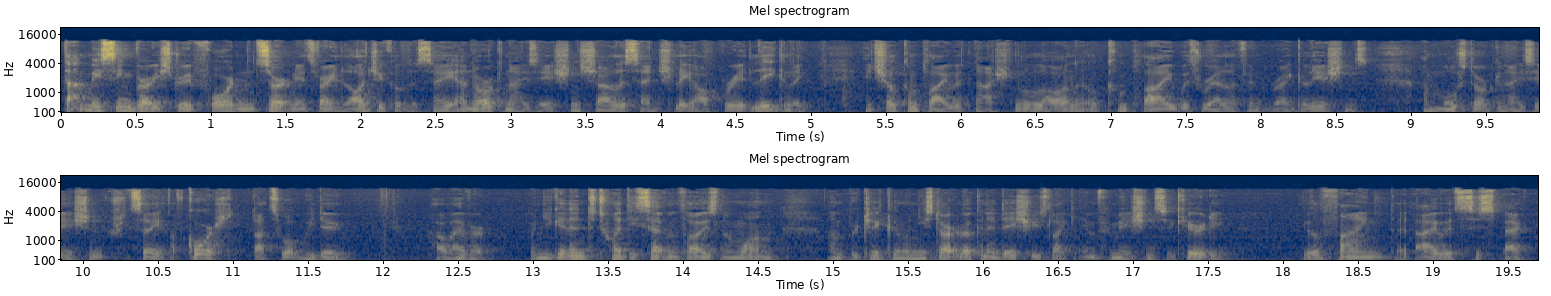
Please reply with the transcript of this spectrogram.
That may seem very straightforward, and certainly it's very logical to say an organisation shall essentially operate legally. It shall comply with national law and it will comply with relevant regulations. And most organisations should say, of course, that's what we do. However, when you get into 27001, and particularly when you start looking at issues like information security, you'll find that I would suspect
